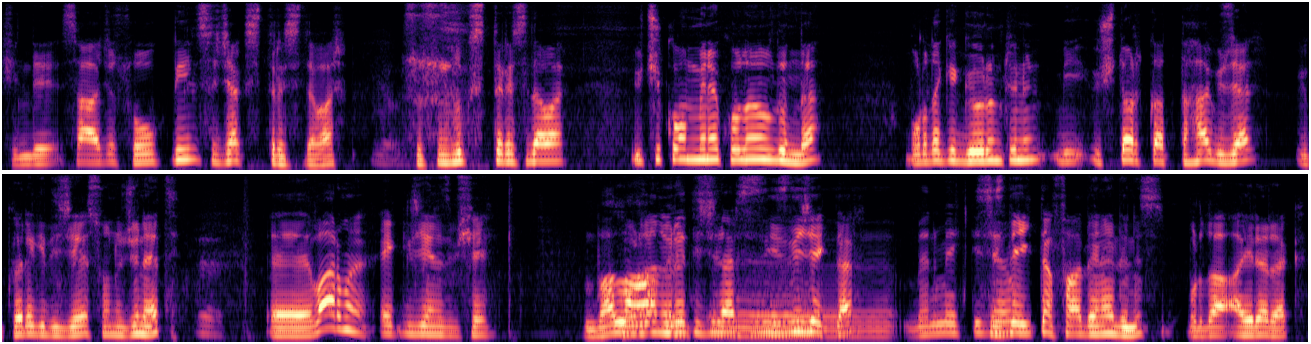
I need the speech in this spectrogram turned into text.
Şimdi sadece soğuk değil sıcak stresi de var. Evet. Susuzluk stresi de var. Üçü kombine kullanıldığında buradaki görüntünün bir 3-4 kat daha güzel yukarı gideceği sonucu net. Evet. Ee, var mı ekleyeceğiniz bir şey? Vallahi Buradan abi, üreticiler sizi eee, izleyecekler. Benim ekleyeceğim. Siz de ilk defa denediniz. Burada ayırarak.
